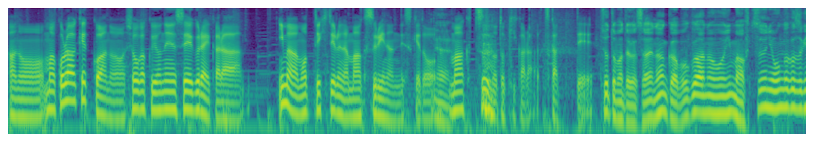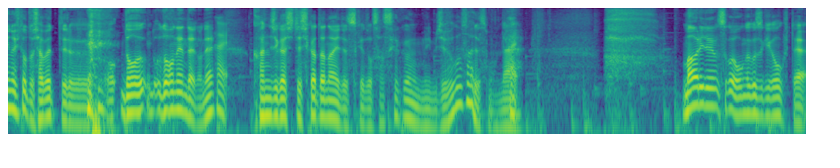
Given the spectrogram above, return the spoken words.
あのまあこれは結構あの小学4年生ぐらいから今持ってきてるのはマーク3なんですけど、ええ。マーク2の時から使って ちょっと待ってください。なんか僕はあの今普通に音楽好きの人と喋ってるお 同同年代のね、はい。感じがして仕方ないですけど佐々木君今15歳ですもんね、はい。はあ周りですごい音楽好きが多くて、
